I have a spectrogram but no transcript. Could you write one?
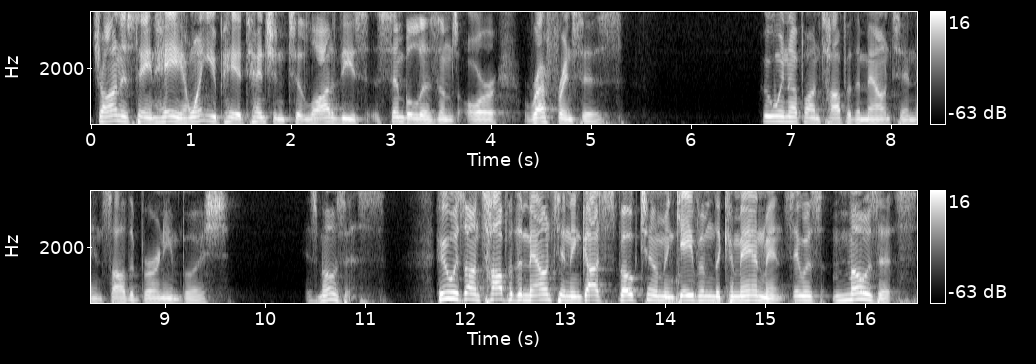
John is saying, hey, I want you to pay attention to a lot of these symbolisms or references. Who went up on top of the mountain and saw the burning bush? Is Moses who was on top of the mountain and God spoke to him and gave him the commandments? It was Moses.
